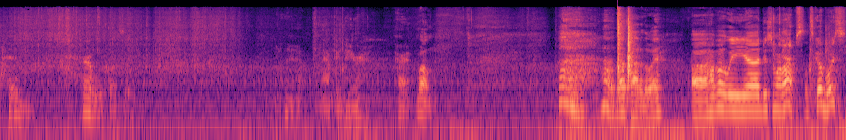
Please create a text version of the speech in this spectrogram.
I am terribly clumsy. Yeah, napkin here. Alright, well. oh, that's out of the way. Uh, how about we uh, do some more laps? Let's go, boys.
